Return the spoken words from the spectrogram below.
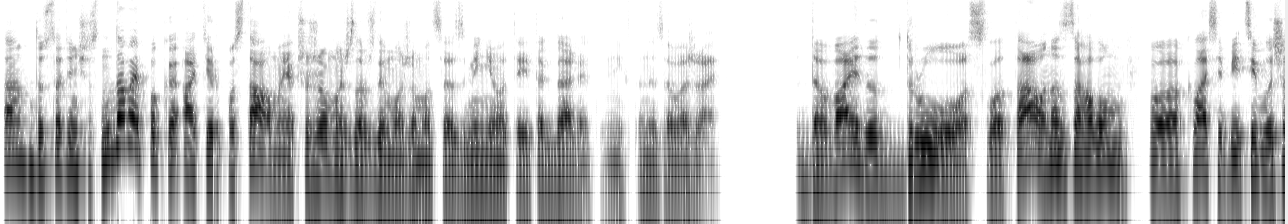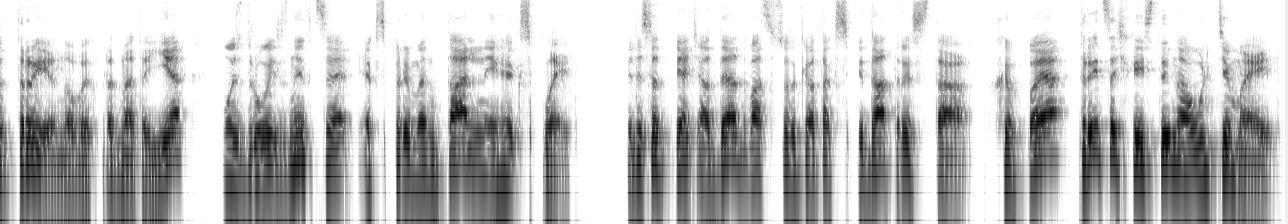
так, достатньо чесно. Ну, давай поки А-тір поставимо, якщо що, ми ж завжди можемо це змінювати і так далі, ніхто не заважає. Давай до другого слота. У нас загалом в класі бійців лише три нових предмети є. Ось другий з них це експериментальний гексплейт. 55 АД, 20% атак спіда, 300 хп, 30 хейсти на ультимейт,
